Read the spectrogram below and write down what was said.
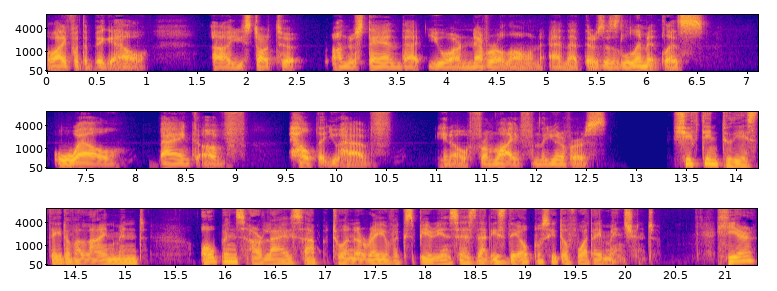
life with the big L, uh, you start to understand that you are never alone and that there's this limitless well bank of help that you have, you know, from life, from the universe. Shifting to the state of alignment opens our lives up to an array of experiences that is the opposite of what I mentioned. Here,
